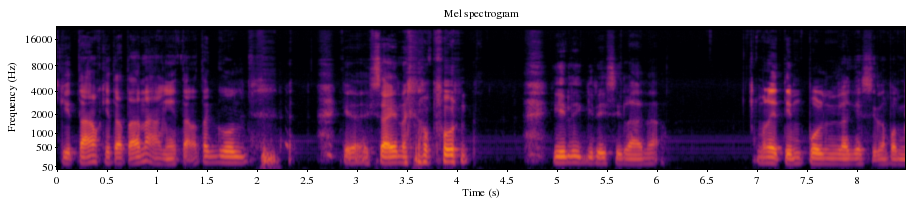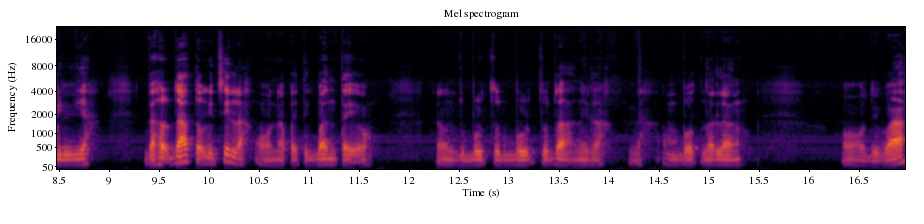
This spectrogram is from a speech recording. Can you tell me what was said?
kita kita ta na ang ita na tag gold Kaya isay na kapon. Hilig gid sila na. Muna temple nila guys silang pamilya. Dato, dato gid sila. O napay tigbantay o. Ang bulto-bulto da nila. Na, ambot na lang. O, di ba?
